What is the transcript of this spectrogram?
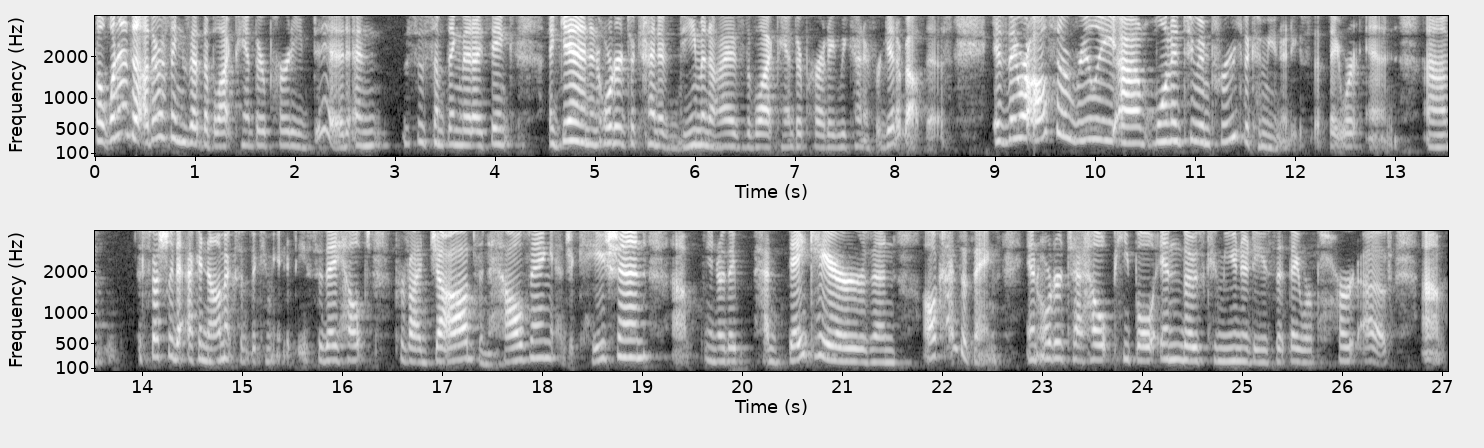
but one of the other things that the Black Panther Party did, and this is something that I think, again, in order to kind of demonize the Black Panther Party, we kind of forget about this, is they were also really um, wanted to improve the communities that they were in. Um, especially the economics of the community. So they helped provide jobs and housing, education. Um, you know, they had daycares and all kinds of things in order to help people in those communities that they were part of. Um,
